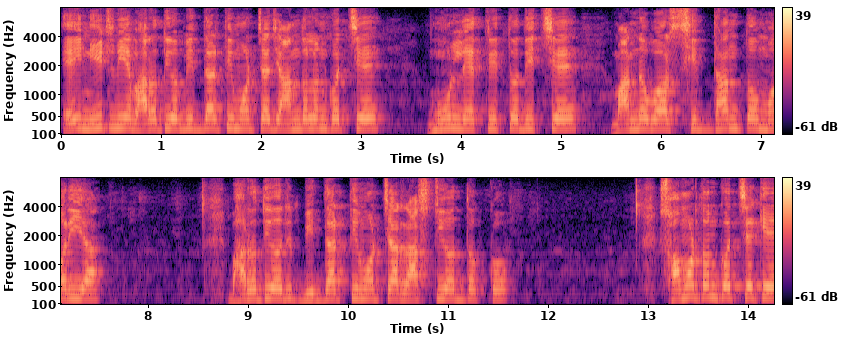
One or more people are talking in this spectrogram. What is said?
এই নিট নিয়ে ভারতীয় বিদ্যার্থী মোর্চা যে আন্দোলন করছে, মূল নেতৃত্ব দিচ্ছে মান্যবর সিদ্ধান্ত মরিয়া। ভারতীয় বিদ্যার্থী মোর্চার রাষ্ট্রীয় অধ্যক্ষ। সমর্থন করছে কে?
